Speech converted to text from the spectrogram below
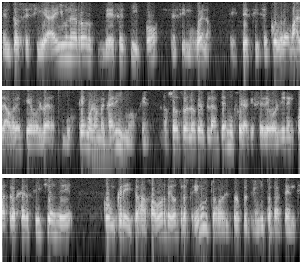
Entonces, si hay un error de ese tipo, decimos, bueno, este, si se cobró mal, ahora hay que devolver. Busquemos los mecanismos. Nosotros lo que planteamos fuera que se devolvieran cuatro ejercicios de concretos a favor de otros tributos, o del propio tributo patente,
